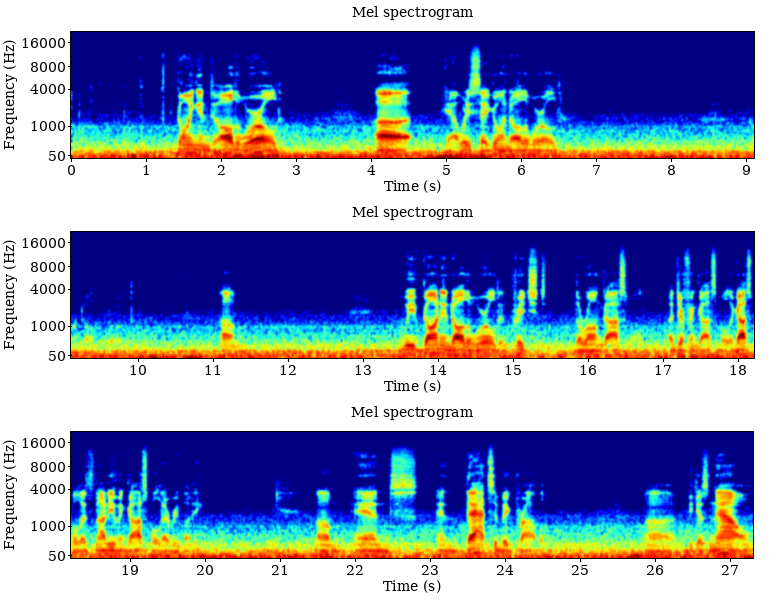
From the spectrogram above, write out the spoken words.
going into all the world. Uh, yeah, what do you say? Going to all the world. Going to all the world. Um, we've gone into all the world and preached the wrong gospel, a different gospel, a gospel that's not even gospel to everybody. Um, and and that's a big problem uh, because now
